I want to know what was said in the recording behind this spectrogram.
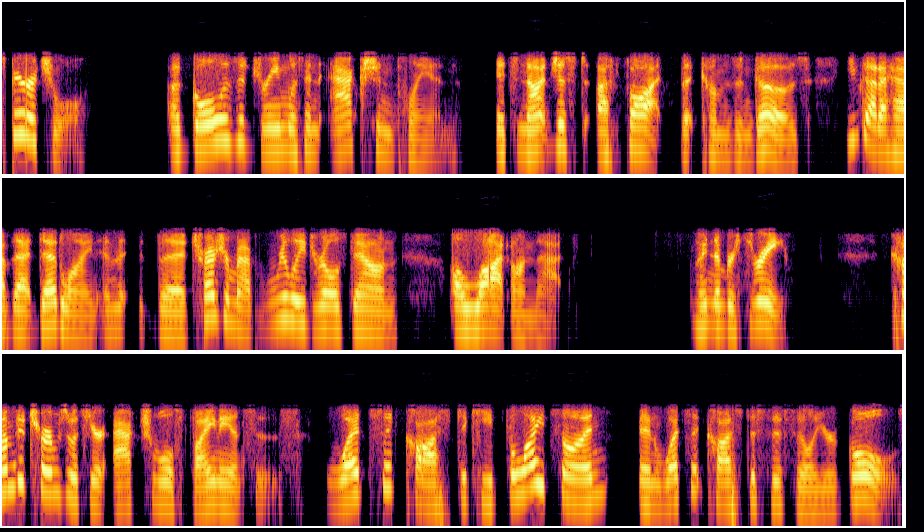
spiritual. A goal is a dream with an action plan. It's not just a thought that comes and goes. You've got to have that deadline. And the treasure map really drills down a lot on that. Point number three come to terms with your actual finances. What's it cost to keep the lights on, and what's it cost to fulfill your goals?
